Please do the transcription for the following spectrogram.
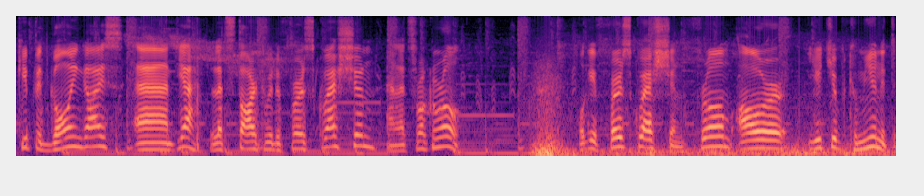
Keep it going, guys. And yeah, let's start with the first question and let's rock and roll. Okay, first question from our YouTube community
